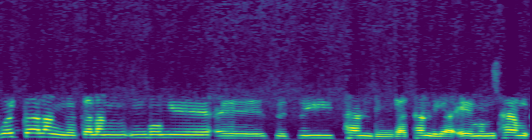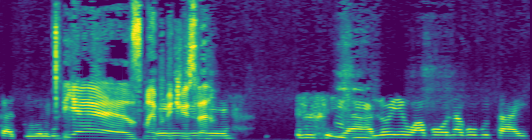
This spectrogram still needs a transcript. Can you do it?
Kweqala ngiloqala ngibonge eh sesithandeka thandeka em umthamo kaduli Yes, my producer. Eh, ya loye wabona ukuthi hayi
